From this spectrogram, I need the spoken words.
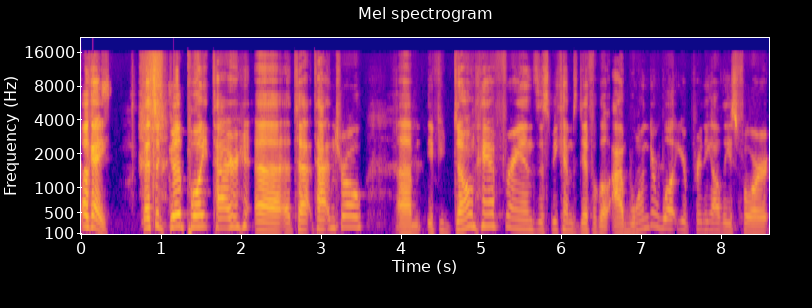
Okay, that's a good point, Tyron, uh, Ti- Titan Troll. Um, if you don't have friends, this becomes difficult. I wonder what you're printing all these for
